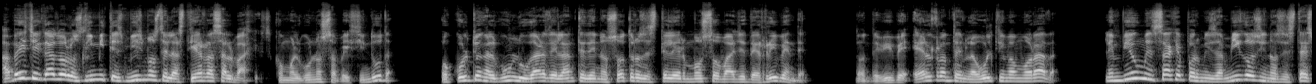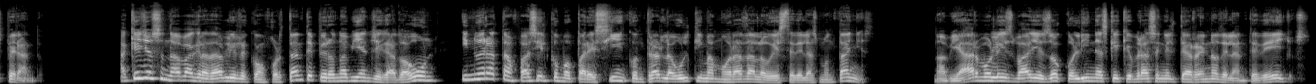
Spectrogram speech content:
Habéis llegado a los límites mismos de las tierras salvajes, como algunos sabéis sin duda. Oculto en algún lugar delante de nosotros está el hermoso valle de Rivendell, donde vive Elrond en la última morada. Le envié un mensaje por mis amigos y nos está esperando. Aquello sonaba agradable y reconfortante, pero no habían llegado aún, y no era tan fácil como parecía encontrar la última morada al oeste de las montañas. No había árboles, valles o colinas que quebrasen el terreno delante de ellos.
